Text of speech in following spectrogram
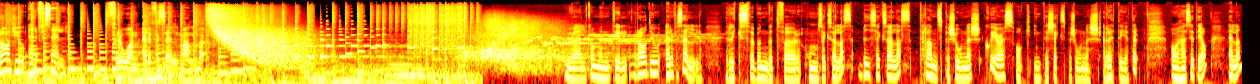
Radio RFSL. Från RFSL Malmö. Välkommen till Radio RFSL, Riksförbundet för homosexuellas, bisexuellas, transpersoners, queeras och intersexpersoners rättigheter. Och här sitter jag, Ellen,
